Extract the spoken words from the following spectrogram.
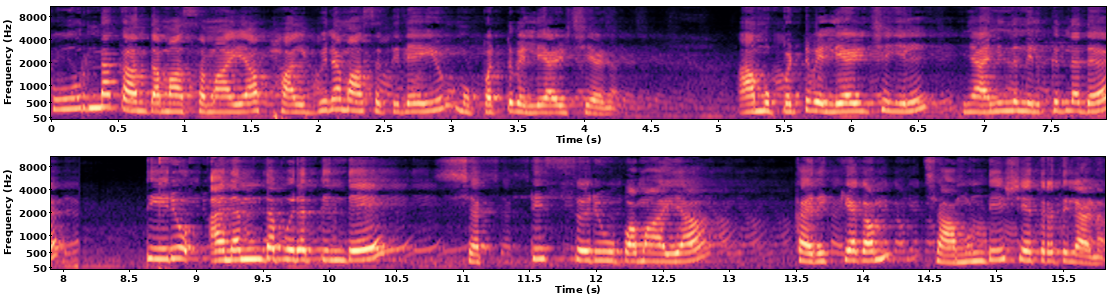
പൂർണകാന്തമാസമായ ഫാൽഗുന മാസത്തിലെയും മുപ്പട്ട് വെള്ളിയാഴ്ചയാണ്. ആ മുപ്പട്ട് വെള്ളിയാഴ്ചയിൽ ഞാനിന്ന് നിൽക്കുന്നത് തിരു അനന്തപുരത്തിന്റെ ശക്തിസ്വരൂപമായ കരിക്കകം ചാമുണ്ഡി ക്ഷേത്രത്തിലാണ്.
